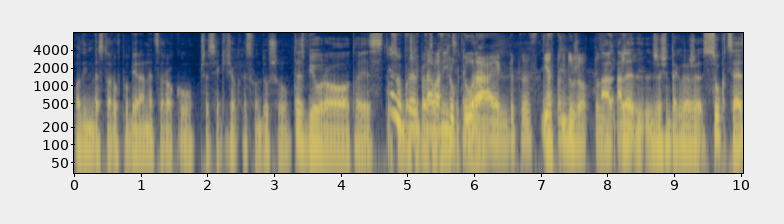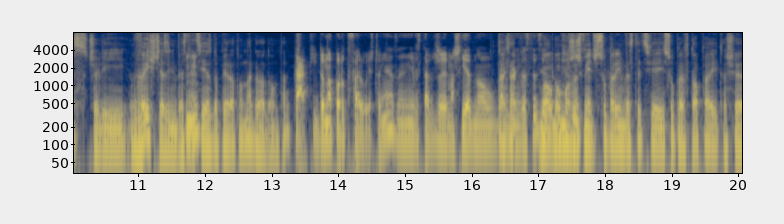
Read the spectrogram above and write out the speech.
od inwestorów pobierane co roku przez jakiś okres funduszu, to jest biuro, to jest, to no, są to właśnie jest pracownicy. Cała struktura, tak jakby to jest, tak. jest tam dużo pozycji. Ale, ale że się tak wyrażę, sukces, czyli wyjście z inwestycji mhm. jest dopiero tą nagrodą, tak? Tak, i to na portfelu jeszcze, nie? Nie wystarczy, że masz jedną tak, tak. inwestycję. Bo, bo możesz mieć... mieć super inwestycje i super w topę i to się...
